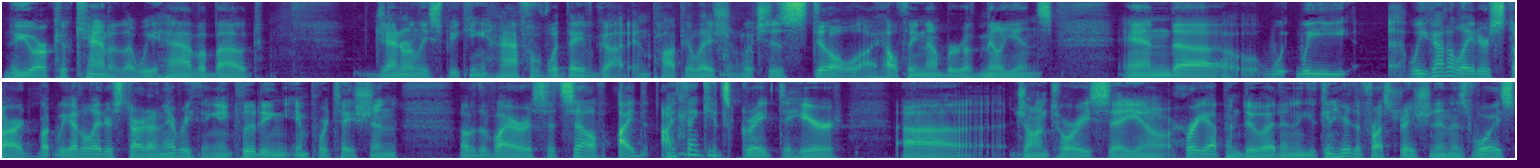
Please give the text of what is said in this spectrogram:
New York of Canada. We have about generally speaking half of what they've got in population, which is still a healthy number of millions. And uh, we, we got a later start, but we got a later start on everything, including importation of the virus itself. I, I think it's great to hear uh, John Tory say, you know, hurry up and do it. And you can hear the frustration in his voice.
